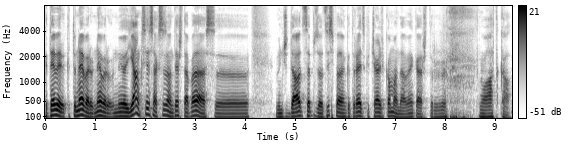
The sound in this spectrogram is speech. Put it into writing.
ka, ir, ka tu nevari, nevar, nu, jo Janks iesāk sezonu tieši tāpatās. Uh, viņš daudzas epizodes izspēlē, kad redz, ka Čēļa komandā vienkārši tur no atkal.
